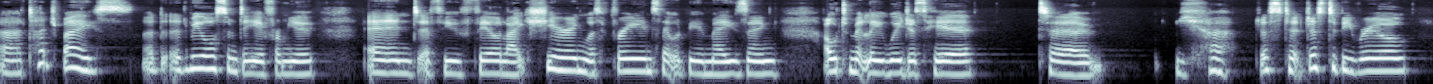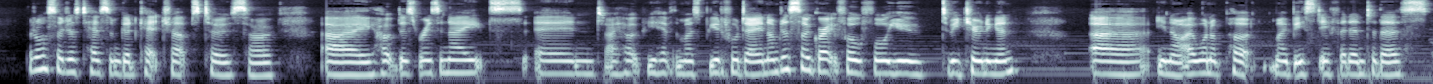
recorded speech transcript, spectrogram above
Uh, touch base. It'd, it'd be awesome to hear from you. And if you feel like sharing with friends, that would be amazing. Ultimately, we're just here to, yeah, just to just to be real, but also just have some good catch ups too. So I hope this resonates and I hope you have the most beautiful day. And I'm just so grateful for you to be tuning in. Uh, you know, I want to put my best effort into this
